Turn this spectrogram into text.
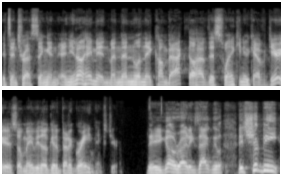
it's interesting. And and you know, hey man, and then when they come back, they'll have this swanky new cafeteria, so maybe they'll get a better grade next year. There you go. Right. Exactly. It should be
